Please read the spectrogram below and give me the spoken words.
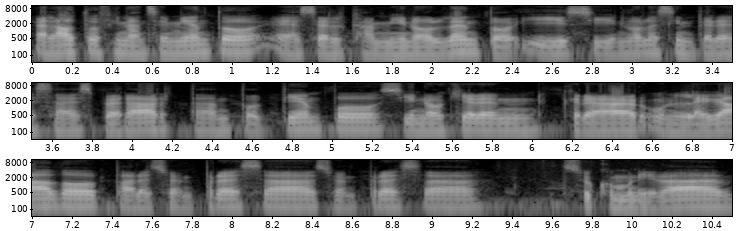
El autofinanciamiento es el camino lento y si no les interesa esperar tanto tiempo, si no quieren crear un legado para su empresa, su empresa, su comunidad,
